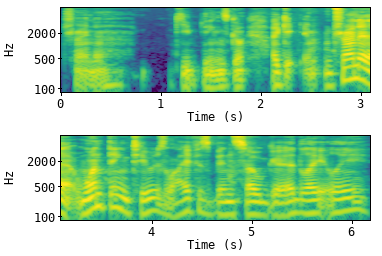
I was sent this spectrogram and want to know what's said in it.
Trying to keep things going. I get, I'm trying to. One thing too is life has been so good lately.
